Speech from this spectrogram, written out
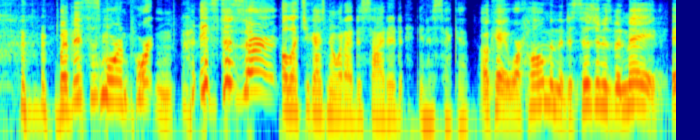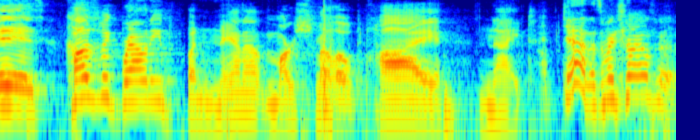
but this is more important. It's dessert! I'll let you guys know what I decided in a second. Okay, we're home and the decision has been made. It is Cosmic Brownie Banana Marshmallow Pie Night. Yeah, that's my childhood.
